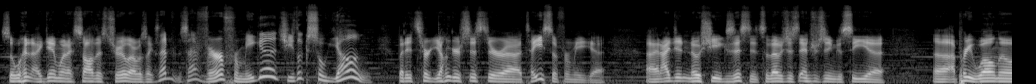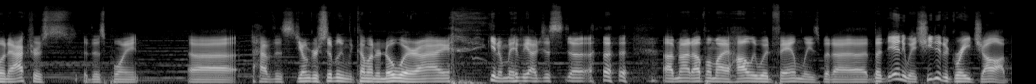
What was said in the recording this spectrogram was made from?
So when again when I saw this trailer, I was like, "Is that, is that Vera Farmiga? She looks so young." But it's her younger sister, uh, Farmiga and I didn't know she existed. So that was just interesting to see a, a pretty well known actress at this point uh, have this younger sibling that come out of nowhere. I, you know, maybe I just uh, I'm not up on my Hollywood families, but uh, but anyway, she did a great job.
